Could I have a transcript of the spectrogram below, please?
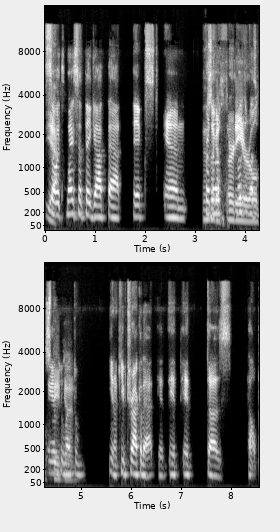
So yeah. it's nice that they got that fixed. And it was like those, a thirty year old speed gun. Like to, you know, keep track of that. It it it does help.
